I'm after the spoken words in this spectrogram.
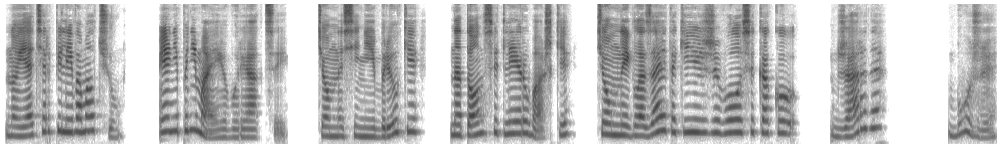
но я терпеливо молчу. Я не понимаю его реакции. Темно-синие брюки, на тон светлее рубашки, темные глаза и такие же волосы, как у Джарда? Боже,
